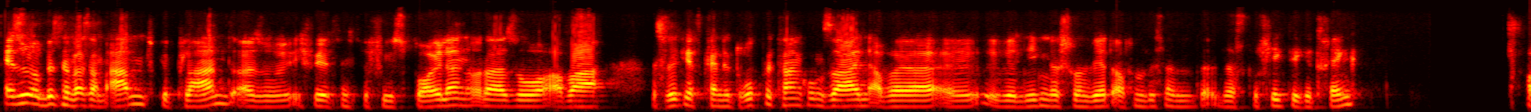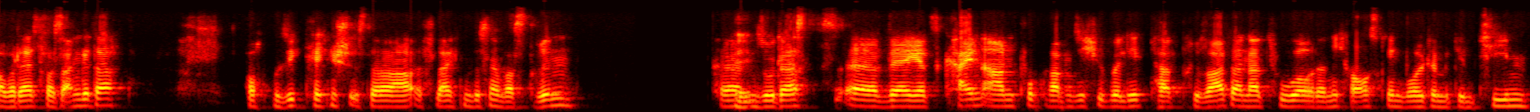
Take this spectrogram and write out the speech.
Es ist noch ein bisschen was am Abend geplant. Also ich will jetzt nicht so viel spoilern oder so, aber es wird jetzt keine Druckbetankung sein, aber äh, wir legen da schon Wert auf ein bisschen das gepflegte Getränk. Aber da ist was angedacht. Auch musiktechnisch ist da vielleicht ein bisschen was drin. Ähm, okay. sodass äh, wer jetzt kein Abendprogramm sich überlegt hat, privater Natur oder nicht rausgehen wollte mit dem Team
